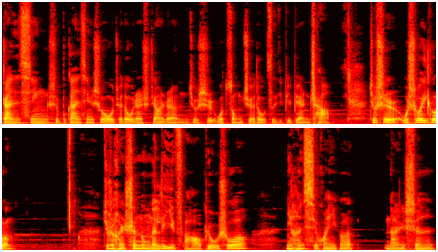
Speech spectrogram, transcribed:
甘心，是不甘心说，我觉得我认识这样人，就是我总觉得我自己比别人差。就是我说一个，就是很生动的例子哈，比如说你很喜欢一个男生，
